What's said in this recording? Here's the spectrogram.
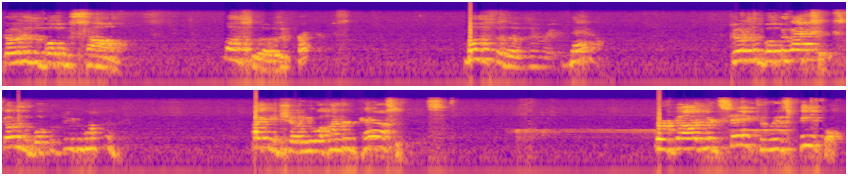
Go to the book of Psalms. Most of those are prayers. Most of those are written down. Go to the book of Exodus. Go to the book of Deuteronomy. I can show you a hundred passages where God would say to his people,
